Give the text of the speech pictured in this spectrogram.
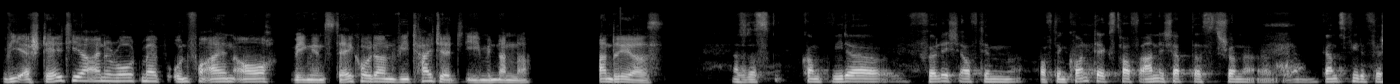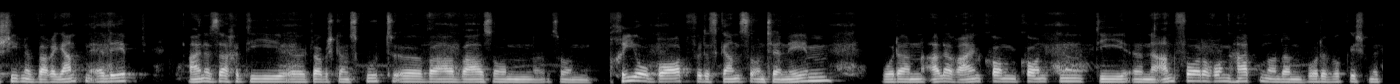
Wie erstellt ihr eine Roadmap und vor allem auch wegen den Stakeholdern, wie teilt ihr die miteinander? Andreas. Also das kommt wieder völlig auf, dem, auf den Kontext drauf an. Ich habe das schon äh, ganz viele verschiedene Varianten erlebt. Eine Sache, die, äh, glaube ich, ganz gut äh, war, war so ein, so ein Prio-Board für das ganze Unternehmen, wo dann alle reinkommen konnten, die äh, eine Anforderung hatten. Und dann wurde wirklich mit,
